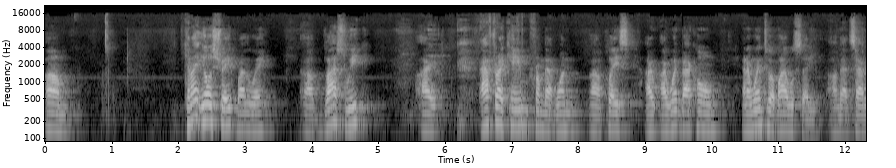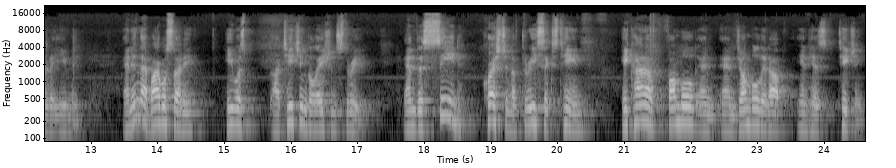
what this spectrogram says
um, can I illustrate, by the way? Uh, last week, I, after I came from that one uh, place, I, I went back home and I went to a Bible study on that Saturday evening. And in that Bible study, he was uh, teaching Galatians 3. And the seed question of 316, he kind of fumbled and, and jumbled it up in his teaching.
